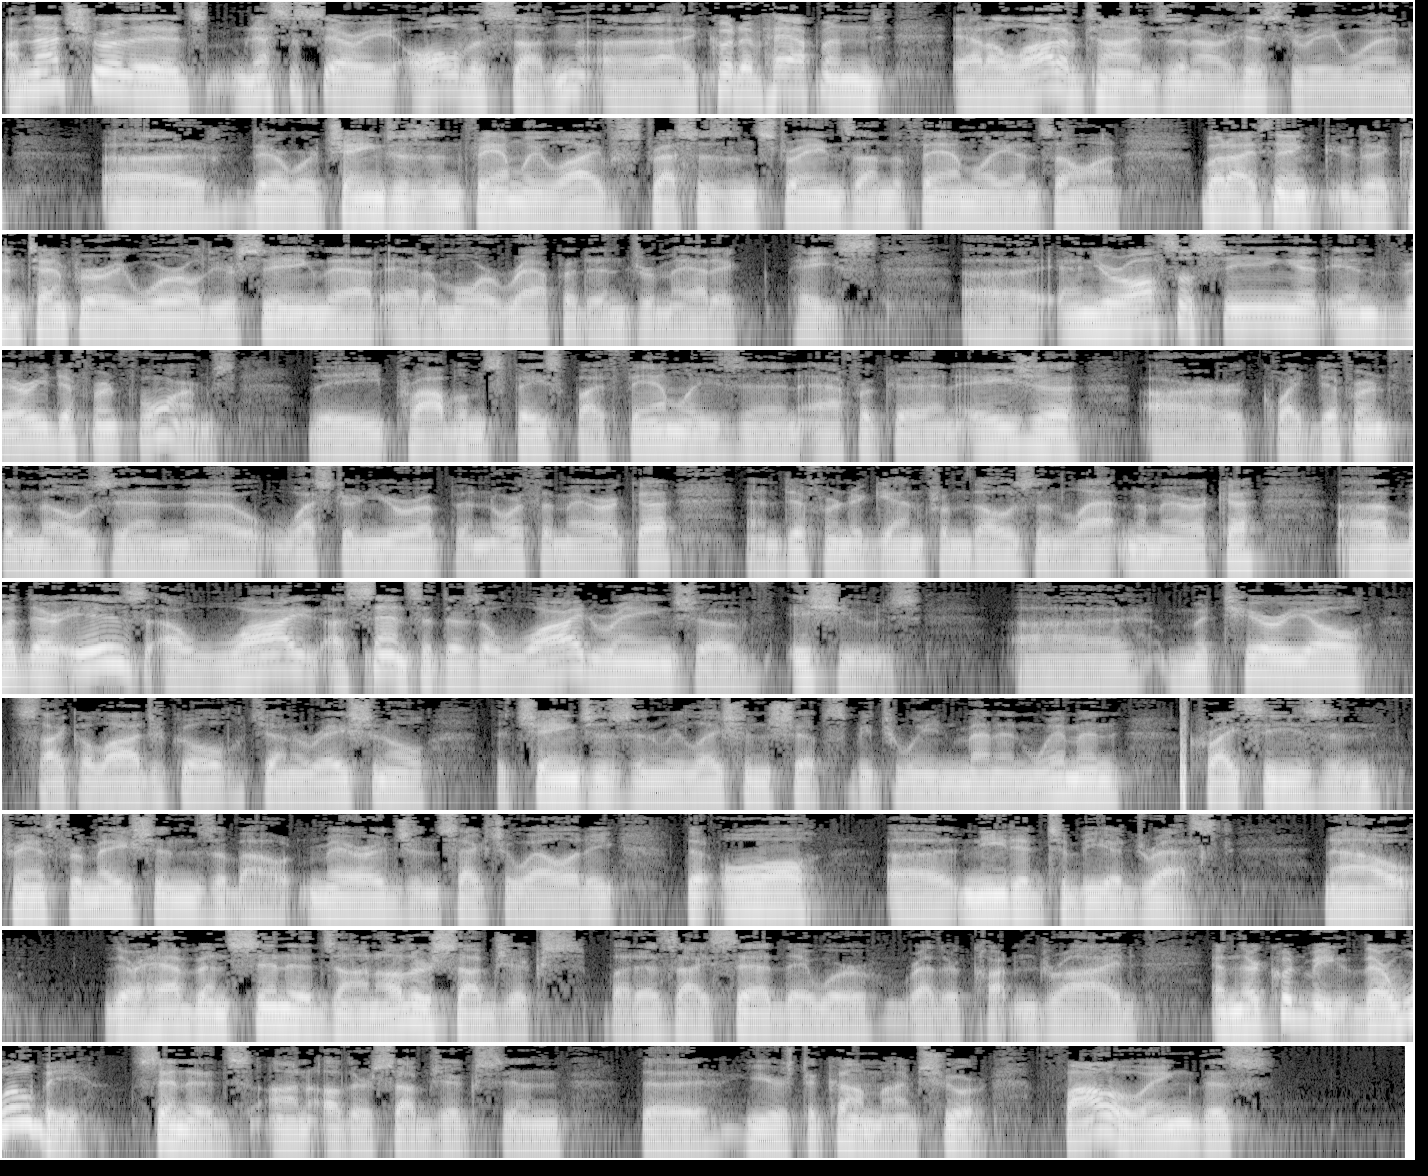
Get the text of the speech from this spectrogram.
I'm not sure that it's necessary all of a sudden. Uh, it could have happened at a lot of times in our history when uh, there were changes in family life, stresses and strains on the family, and so on. But I think the contemporary world, you're seeing that at a more rapid and dramatic pace. Uh, and you're also seeing it in very different forms. The problems faced by families in Africa and Asia are quite different from those in uh, Western Europe and North America, and different again from those in Latin America. Uh, but there is a wide a sense that there's a wide range of issues, uh, material, psychological, generational, the changes in relationships between men and women, crises and transformations about marriage and sexuality that all uh, needed to be addressed. Now, there have been synods on other subjects, but as I said, they were rather cut and dried. And there could be, there will be synods on other subjects in the years to come, I'm sure, following this,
